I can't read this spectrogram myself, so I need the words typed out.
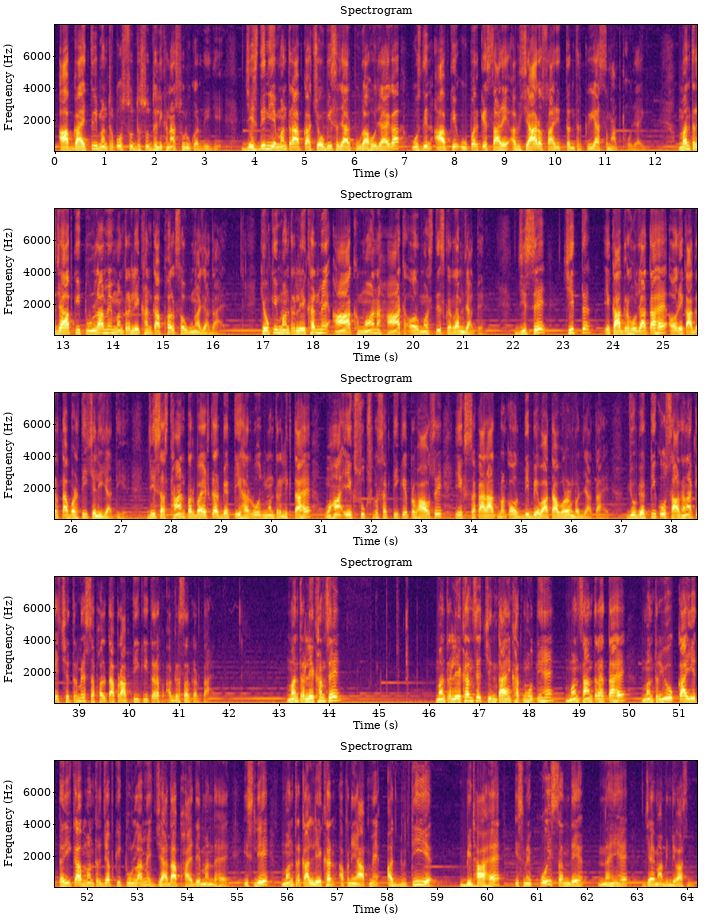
आप गायत्री मंत्र को शुद्ध शुद्ध लिखना शुरू कर दीजिए। जिस दिन ये मंत्र आपका चौबीस हज़ार पूरा हो जाएगा, उस दिन आपके ऊपर के सारे अभिचार और सारी तंत्र क्रिया समाप्त हो जाएगी। मंत्र जाप की तुलना में मंत्र लेखन का फल सौगुना ज़्यादा है, क्योंकि मंत्र लेखन में आँख, मन, हाथ और मस्तिष्क रम जाते हैं, जिससे चित्त एकाग्र हो जाता है और एकाग्रता बढ़ती चली जाती है। जिस स्थान पर बैठकर व्यक्ति हर रोज मंत्र लिखता है, वहाँ एक सूक्ष्म शक्ति के प्रभाव से एक सकारात्मक और दिव्य वातावरण बन जाता है, जो व्यक्ति को साधना के क्षेत्र में सफलता प्राप्ति की तरफ़ अग्रसर करता है। मंत्र लेखन से, मंत्र लेखन से चिंताएँ खत्म होती हैं, मन शांत रहता है। मंत्र योग का ये तरीका मंत्र जप की तुलना में ज़्यादा फ़ायदेमंद है। इसलिए मंत्र का लेखन अपने आप में अद्वितीय विधा है। इसमें कोई संदेह नहीं है। जय माँ विंध्यवासिनी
